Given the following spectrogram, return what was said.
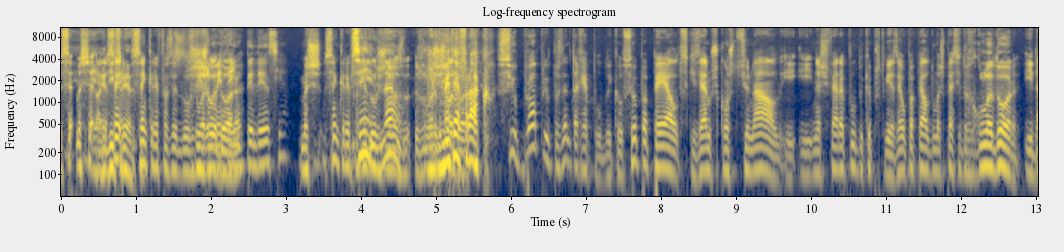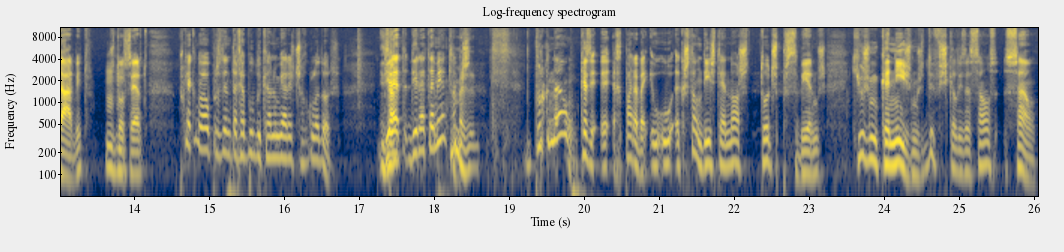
Se, mas, é olha, sem, sem, querer fazer do legislador, independência. mas sem querer fazer Sim, do legislador, o argumento é fraco. Se o próprio Presidente da República, o seu papel, se quisermos constitucional e, e na esfera pública portuguesa, é o papel de uma espécie de regulador e de árbitro, uhum. estou certo, Porquê é que não é o Presidente da República a nomear estes reguladores? Diret, diretamente. Não, mas Porque não? Quer dizer, eh, repara bem, o, a questão disto é nós todos percebermos que os mecanismos de fiscalização são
